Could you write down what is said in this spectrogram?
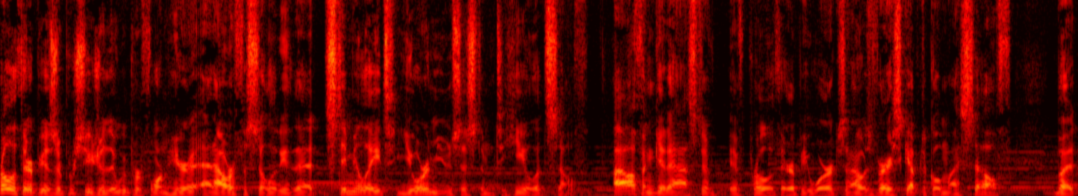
Prolotherapy is a procedure that we perform here at our facility that stimulates your immune system to heal itself. I often get asked if, if prolotherapy works, and I was very skeptical myself, but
